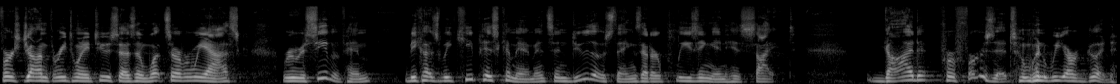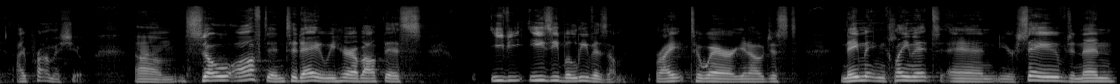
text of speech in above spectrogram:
1 John 3:22 says, "And whatsoever we ask, we receive of him, because we keep his commandments and do those things that are pleasing in his sight." God prefers it when we are good, I promise you. Um, so often today we hear about this easy, believism, right? To where, you know, just name it and claim it and you're saved and then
